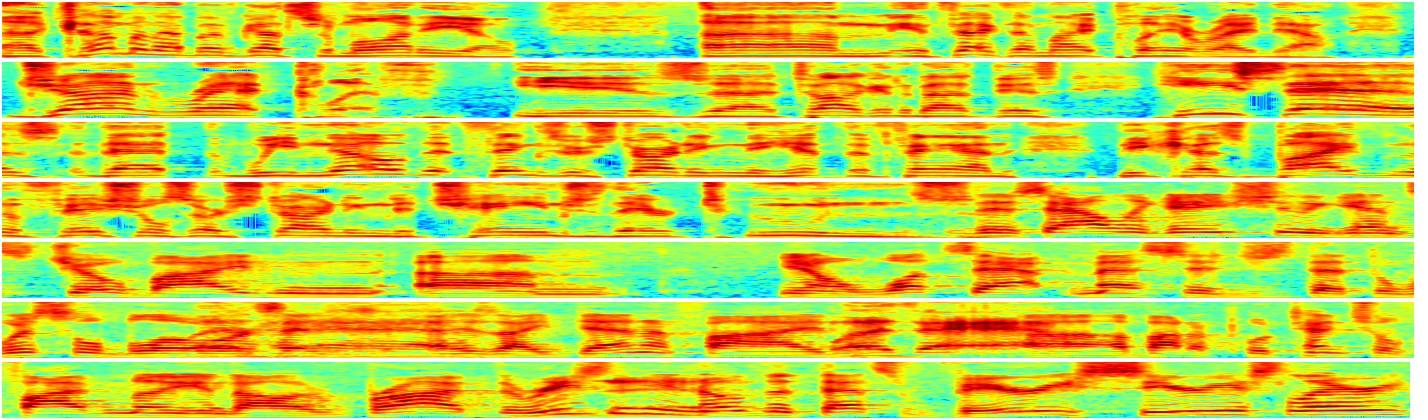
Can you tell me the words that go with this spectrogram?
Uh, coming up, I've got some audio. Um, in fact, I might play it right now. John Ratcliffe is uh, talking about this. He says that we know that things are starting to hit the fan because Biden officials are starting to change their tunes. This allegation against Joe Biden. Um, you know, WhatsApp message that the whistleblower has, has, identified uh, about a potential $5 million bribe. The reason you know that that's very serious, Larry,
